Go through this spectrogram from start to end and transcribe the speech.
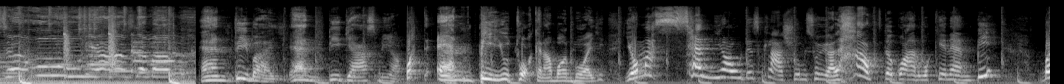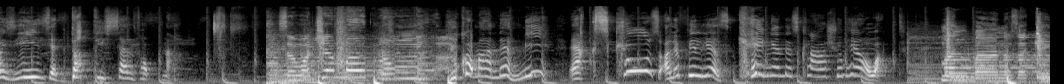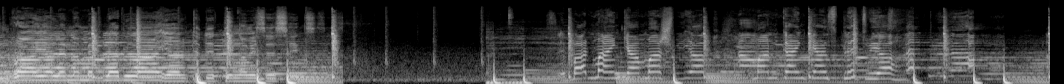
So who gas them up? NP boy, NP gas me up. What NP you talking about, boy? You must send me out this classroom so you'll have to go and work in NP. But ease your dirty self up now. So watch your mouth on me. You commanding me? Excuse? All you feel is king in this classroom here or what? Man born as a king royal and I'm a blood loyal to the thing I'm say six. Say bad mind can mash me up, mankind can split we up.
